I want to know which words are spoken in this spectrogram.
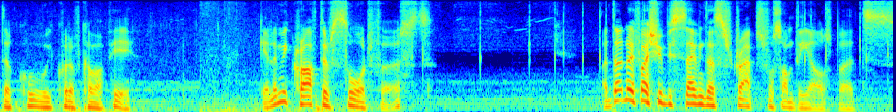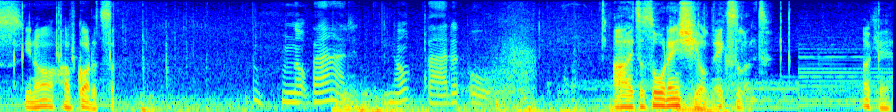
the cool we could have come up here. Okay, let me craft a sword first. I don't know if I should be saving the straps for something else, but, you know, I've got it. So. Not bad. Not bad at all. Ah, it's a sword and shield. Excellent. Okay.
